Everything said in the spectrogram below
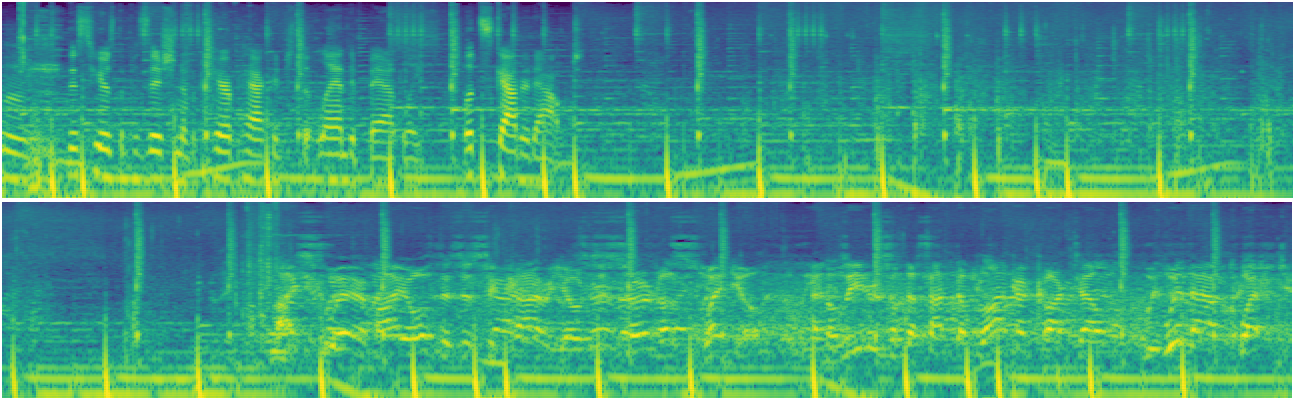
Hmm. This here's the position of a care package that landed badly. Let's scout it out. I swear my oath as a Sicario to serve El Sueño and the leaders of the Santa Blanca cartel without question.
